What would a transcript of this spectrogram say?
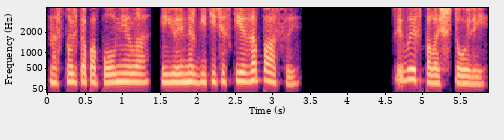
настолько пополнило ее энергетические запасы. Ты выспалась, что ли?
